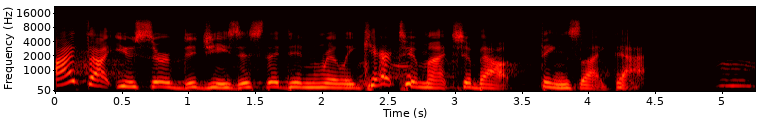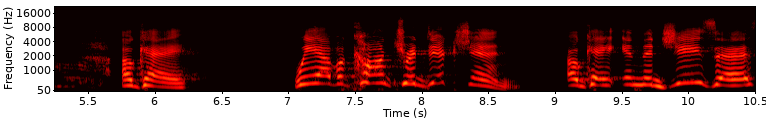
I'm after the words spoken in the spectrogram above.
I thought you served a Jesus that didn't really care too much about things like that. Okay. We have a contradiction, okay, in the Jesus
